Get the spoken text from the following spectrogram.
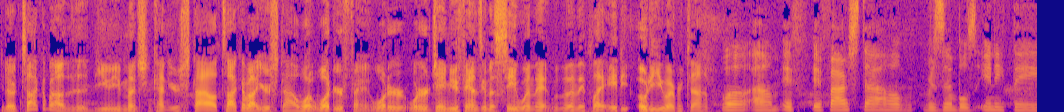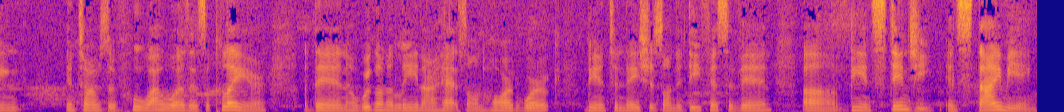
You know, talk about the, you. You mentioned kind of your style. Talk about your style. What what are fan, what are what are JMU fans going to see when they when they play AD, ODU every time? Well, um, if if our style resembles anything in terms of who I was as a player, then uh, we're going to lean our hats on hard work, being tenacious on the defensive end, uh, being stingy and stymieing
